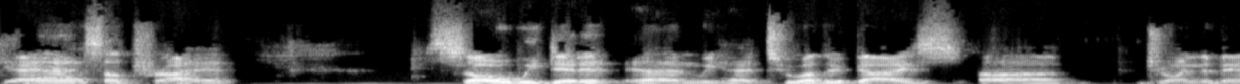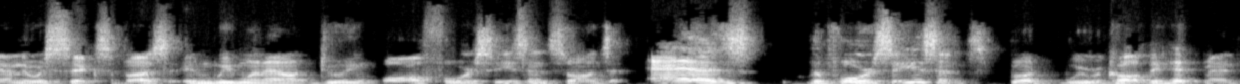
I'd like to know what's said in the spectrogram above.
guess I'll try it." So we did it, and we had two other guys uh, join the band. There were six of us, and we went out doing all four season songs as the Four Seasons, but we were called the Hitmen.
